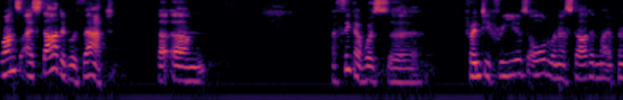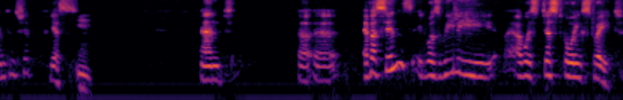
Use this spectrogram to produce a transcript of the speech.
once I started with that. Uh, um, I think I was uh, 23 years old when I started my apprenticeship. Yes, Mm. and uh, uh, ever since it was really I was just going straight.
